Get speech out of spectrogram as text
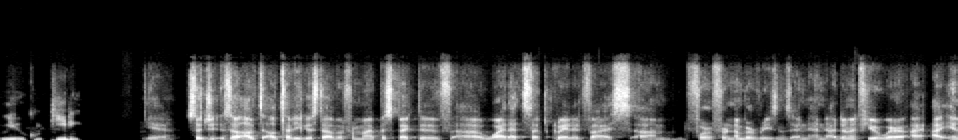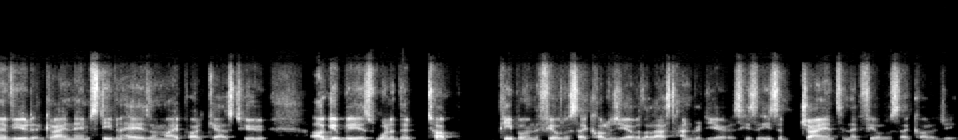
you're competing. Yeah. So, so I'll, I'll tell you, Gustavo, from my perspective, uh, why that's such great advice um, for, for a number of reasons. And, and I don't know if you're aware, I, I interviewed a guy named Steven Hayes on my podcast, who arguably is one of the top people in the field of psychology over the last hundred years. He's, he's a giant in that field of psychology.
